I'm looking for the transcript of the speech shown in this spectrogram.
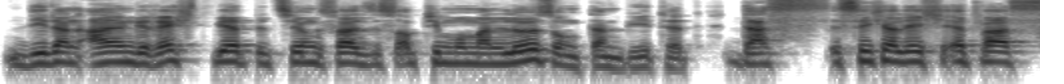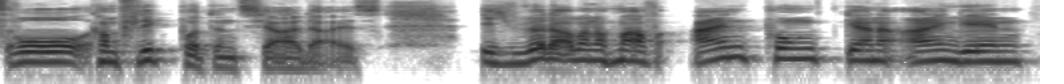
die dann allen gerecht wird, beziehungsweise das Optimum an Lösung dann bietet. Das ist sicherlich etwas, wo Konfliktpotenzial da ist. Ich würde aber noch mal auf einen Punkt gerne eingehen,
